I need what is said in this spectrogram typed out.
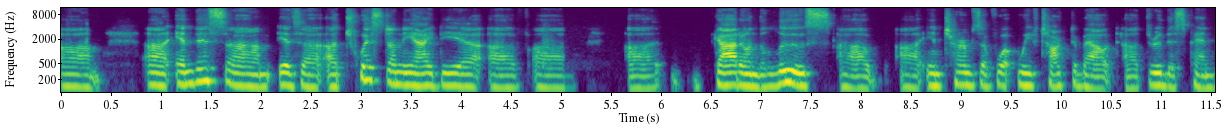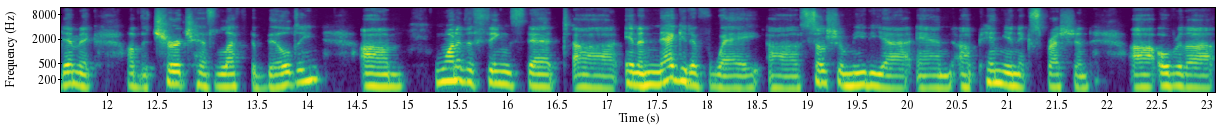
Um, uh, and this, um, is a, a twist on the idea of, uh, uh, God on the loose, uh, uh, in terms of what we've talked about, uh, through this pandemic of the church has left the building. Um, one of the things that, in a negative way, social media and opinion expression, over the,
